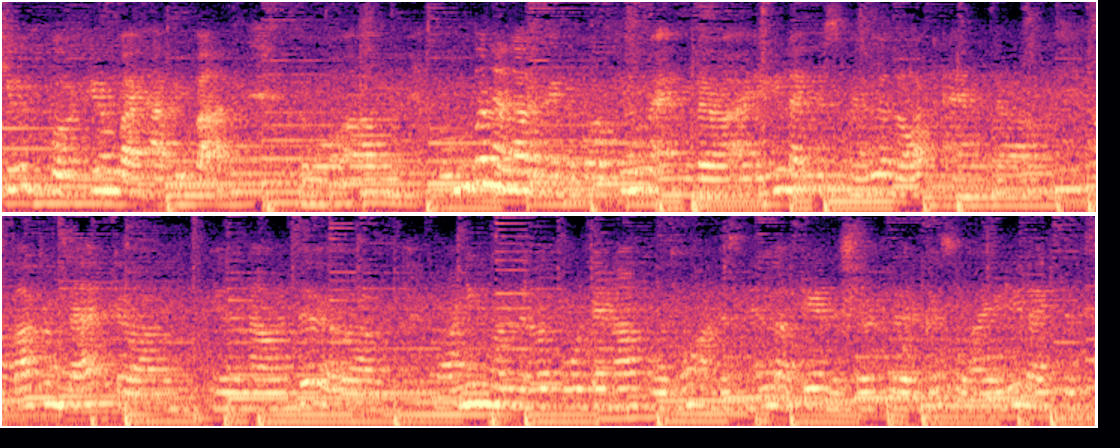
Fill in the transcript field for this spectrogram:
cute perfume by happy bath ரொம்ப நல்லா இருக்கு இந்த perfume and I really like the smell lot and apart from that இது நான் வந்து uh, மார்னிங் ஒரு தடவை போட்டேன்னா போதும். அந்த ஸ்மெல் அப்படியே அந்த ஷர்ட்டில் இருக்குது so I really like this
